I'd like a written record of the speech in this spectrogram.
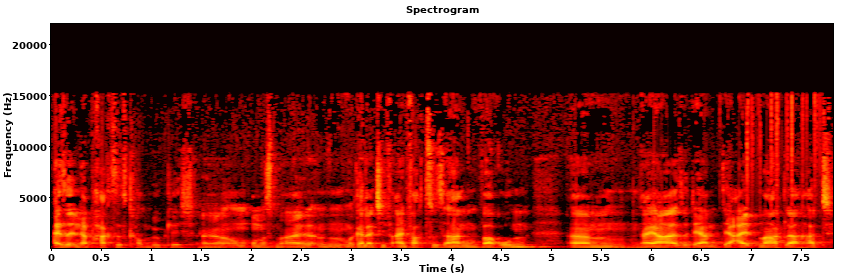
also in der Praxis kaum möglich, äh, um, um, es mal um, relativ einfach zu sagen. Warum? Ähm, naja, also der, der Altmakler hat,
